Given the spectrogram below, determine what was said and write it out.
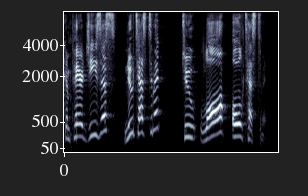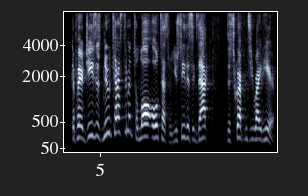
Compare Jesus, New Testament, to law, Old Testament. Compare Jesus, New Testament, to law, Old Testament. You see this exact discrepancy right here.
